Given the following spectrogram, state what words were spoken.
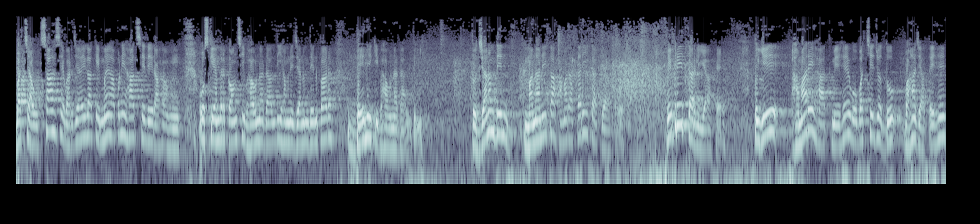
बच्चा उत्साह से भर जाएगा कि मैं अपने हाथ से दे रहा हूँ। उसके अंदर कौन सी भावना डाल दी हमने जन्मदिन पर? देने की भावना डाल दी। तो जन्मदिन मनाने का हमारा तरीका क्या है? विपरीत कर लिया है। तो ये हमारे हाथ में है, वो बच्चे जो दो, वहाँ जाते हैं।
